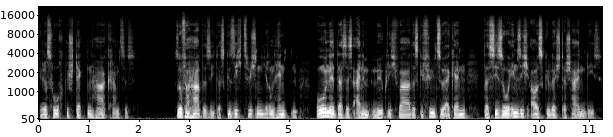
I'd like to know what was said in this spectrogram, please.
ihres hochgesteckten Haarkranzes. So verharrte sie, das Gesicht zwischen ihren Händen, ohne dass es einem möglich war, das Gefühl zu erkennen, das sie so in sich ausgelöscht erscheinen ließ.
